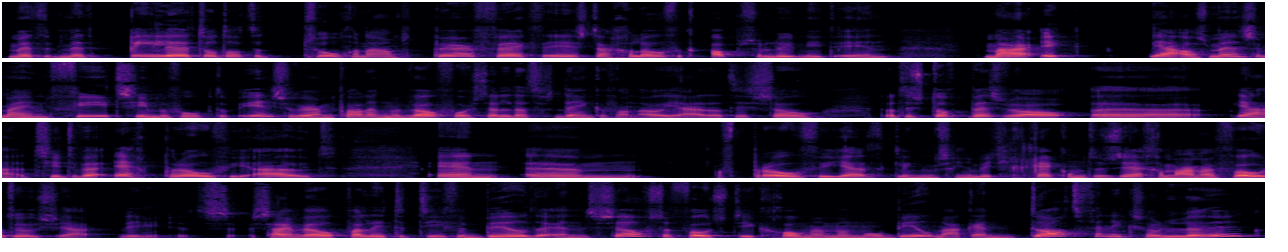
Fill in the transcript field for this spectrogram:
met, met pielen totdat het zogenaamd perfect is. Daar geloof ik absoluut niet in. Maar ik, ja, als mensen mijn feed zien, bijvoorbeeld op Instagram, kan ik me wel voorstellen dat ze denken van, oh ja, dat is zo, dat is toch best wel, uh, ja, het ziet er wel echt profi uit. En um, of profi, ja, dat klinkt misschien een beetje gek om te zeggen, maar mijn foto's, ja, die zijn wel kwalitatieve beelden en zelfs de foto's die ik gewoon met mijn mobiel maak. En dat vind ik zo leuk.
